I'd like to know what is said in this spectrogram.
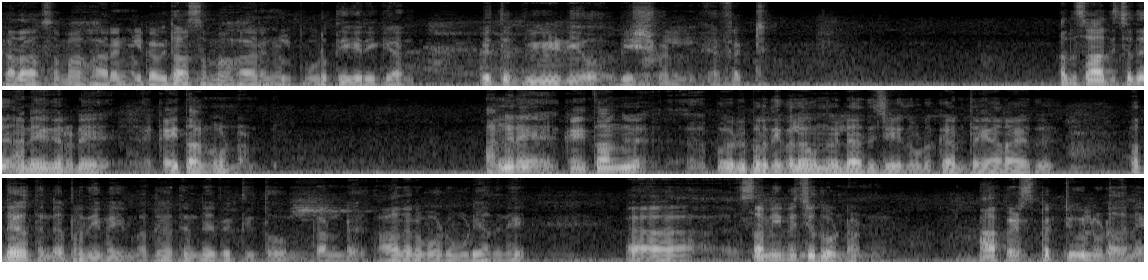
കഥാസമാഹാരങ്ങൾ കവിതാ സമാഹാരങ്ങൾ പൂർത്തീകരിക്കാൻ വിത്ത് വീഡിയോ വിഷ്വൽ എഫക്റ്റ് അത് സാധിച്ചത് അനേകരുടെ കൈത്താങ് കൊണ്ടാണ്. അങ്ങനെ കൈത്താങ് ഒരു പ്രതിഫലമൊന്നുമില്ലാതെ ചെയ്തു കൊടുക്കാൻ തയ്യാറായത് അദ്ദേഹത്തിന്റെ പ്രതിഭയും അദ്ദേഹത്തിന്റെ വ്യക്തിത്വവും കണ്ട് ആദരവോടുകൂടി അതിനെ സമീപിച്ചതുകൊണ്ടാണ്. ആ പെർസ്പെക്റ്റീവിലൂടെ അതിനെ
